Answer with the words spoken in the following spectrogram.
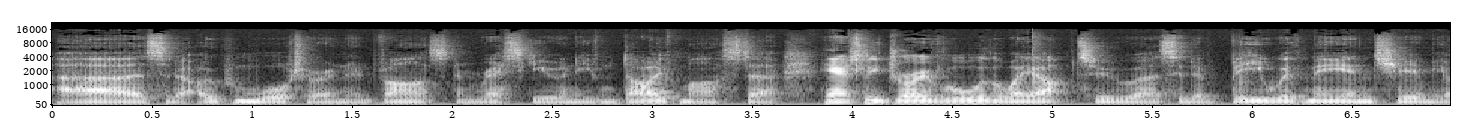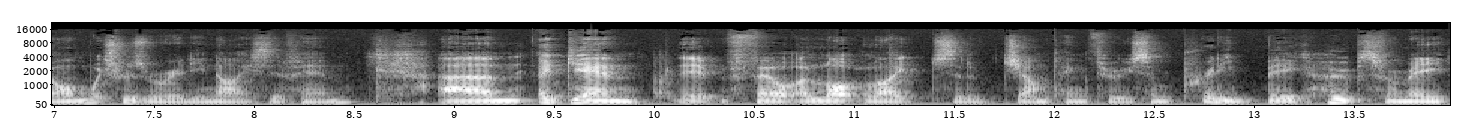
uh, sort of open water and advanced and rescue and even dive master, he actually drove all the way up to uh, sort of be with me and cheer me on, which was really nice of him. Um, again, it felt a lot like sort of jumping through some pretty big hoops for me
